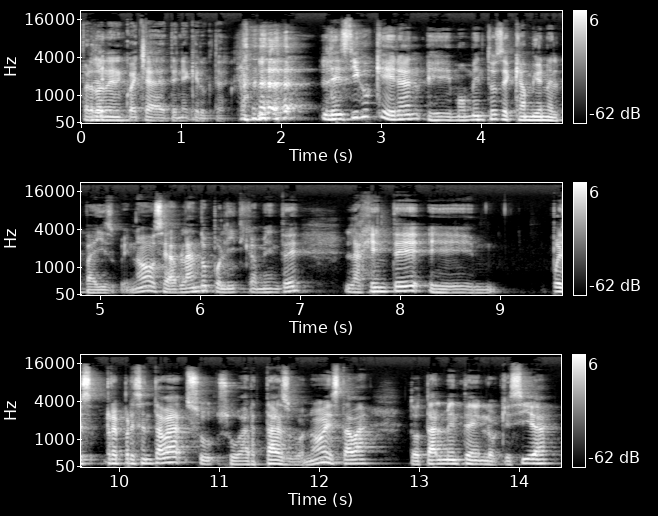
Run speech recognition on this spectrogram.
Perdonen, Cuacha tenía que eructar. Les digo que eran eh, momentos de cambio en el país, güey, ¿no? O sea, hablando políticamente, la gente, eh, pues, representaba su, su hartazgo, ¿no? Estaba totalmente enloquecida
